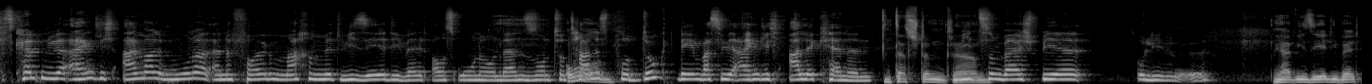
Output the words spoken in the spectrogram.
Das könnten wir eigentlich einmal im Monat eine Folge machen mit Wie sehe die Welt aus ohne und dann so ein totales Oh. Produkt nehmen, was wir eigentlich alle kennen. Das stimmt, ja. Wie zum Beispiel Olivenöl. Ja, wie sehe die Welt?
